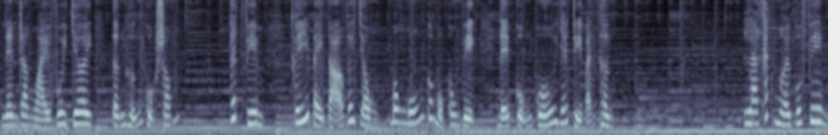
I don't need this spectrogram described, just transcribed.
nên ra ngoài vui chơi, tận hưởng cuộc sống. Kết phim, Thúy bày tỏ với chồng mong muốn có một công việc để củng cố giá trị bản thân. Là khách mời của phim,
